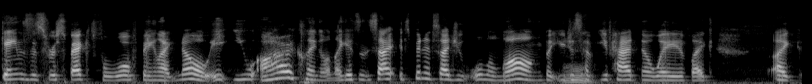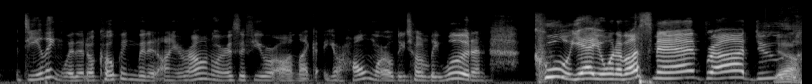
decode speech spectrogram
gains this respect for Wolf being like, no, it, you are a Klingon. Like it's inside, it's been inside you all along, but you just have you've had no way of like, like dealing with it or coping with it on your own. Whereas if you were on like your home world, you totally would. And cool, yeah, you're one of us, man, bruh, dude. Yeah.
